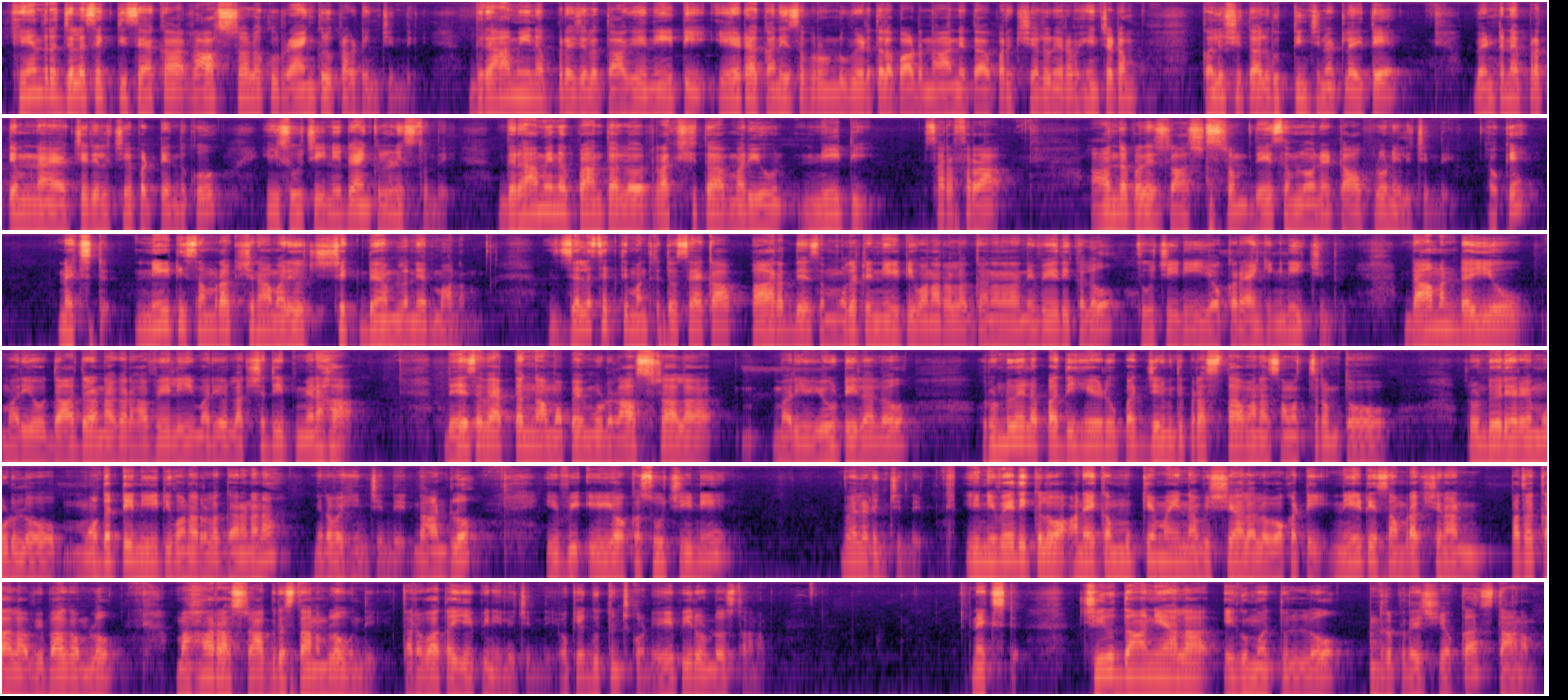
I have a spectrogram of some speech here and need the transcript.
కేంద్ర జలశక్తి శాఖ రాష్ట్రాలకు ర్యాంకులు ప్రకటించింది. గ్రామీణ ప్రజలు తాగే నీటి ఏటా కనీసం రెండు విడతల పాటు నాణ్యత పరీక్షలు నిర్వహించడం కలుషితాలు గుర్తించినట్లయితే వెంటనే ప్రత్యామ్నాయ చర్యలు చేపట్టేందుకు ఈ సూచీని ర్యాంకులను ఇస్తుంది. గ్రామీణ ప్రాంతాల్లో రక్షిత మరియు నీటి సరఫరా ఆంధ్రప్రదేశ్ రాష్ట్రం దేశంలోనే టాప్లో నిలిచింది. ఓకే? నెక్స్ట్ నీటి సంరక్షణ మరియు చెక్ డ్యాంల నిర్మాణం. జలశక్తి మంత్రిత్వ శాఖ భారతదేశం మొదటి నీటి వనరుల గణన నివేదికలో సూచీని ఈ యొక్క ర్యాంకింగ్ని ఇచ్చింది. డామన్ డయ్యూ మరియు దాద్రా నగర్ హవేలీ మరియు లక్షద్వీప్ మినహా దేశవ్యాప్తంగా ముప్పై మూడు రాష్ట్రాల మరియు యూటీలలో రెండు వేల పదిహేడు పద్దెనిమిది ప్రస్తావన సంవత్సరంతో రెండు వేల ఇరవై మూడులో మొదటి నీటి వనరుల గణన నిర్వహించింది. దాంట్లో ఇవి ఈ యొక్క సూచీని వెల్లడించింది. ఈ నివేదికలో అనేక ముఖ్యమైన విషయాలలో ఒకటి నీటి సంరక్షణ పథకాల విభాగంలో మహారాష్ట్ర అగ్రస్థానంలో ఉంది. తర్వాత ఏపీ నిలిచింది. ఓకే గుర్తుంచుకోండి. ఏపీ రెండో స్థానం. నెక్స్ట్ చిరుధాన్యాల ఎగుమతుల్లో ఆంధ్రప్రదేశ్ యొక్క స్థానం.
